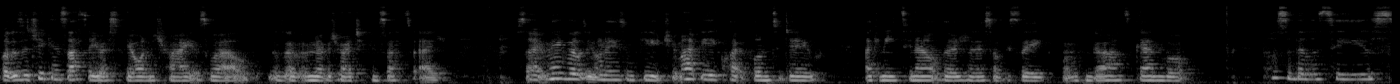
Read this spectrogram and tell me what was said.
but there's a chicken satay recipe I want to try as well because I've, never tried chicken satay. So maybe I'll do one of these in future. It might be quite fun to do like an eating out version of this obviously when we can go out again but possibilities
